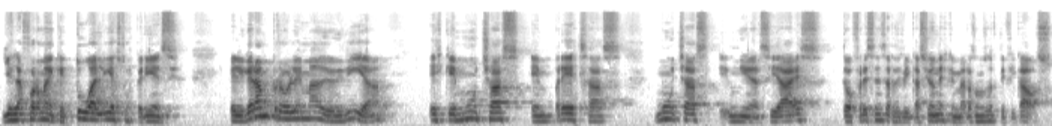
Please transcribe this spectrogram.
Y es la forma de que tú alías tu experiencia. El gran problema de hoy día es que muchas empresas, muchas universidades te ofrecen certificaciones que me son certificados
